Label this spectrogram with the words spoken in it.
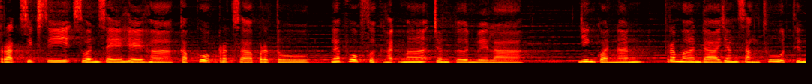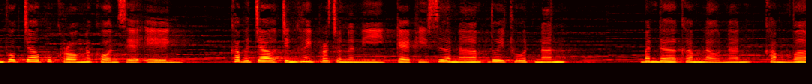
ตรัสซิกซีสวนเสเฮหากับพวกรักษาประตู และพวกฝึกหัดม้าจนเกินเวลา ยิ่งกว่านั้น พระมารดายังสั่งทูตถึงพวกเจ้าผู้ครองนครเสียเอง ข้าพเจ้าจึงให้พระชนนีแก่ผีเสื้อน้ำด้วยโทษนั้น บรรดาคำเหล่านั้นคำว่า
